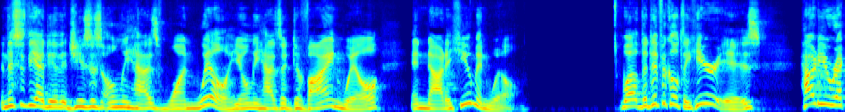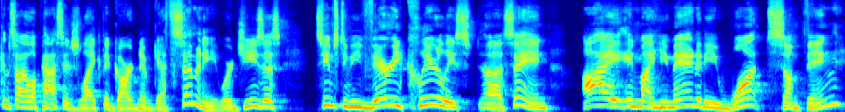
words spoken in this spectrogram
And this is the idea that Jesus only has one will. He only has a divine will and not a human will. Well, the difficulty here is how do you reconcile a passage like the Garden of Gethsemane, where Jesus seems to be very clearly uh, saying, I, in my humanity, want something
